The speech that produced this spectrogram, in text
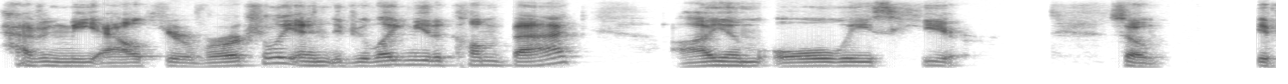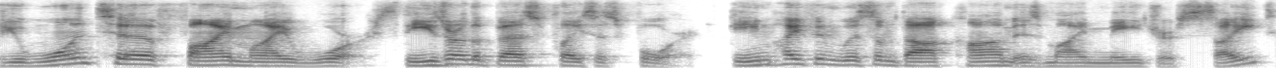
having me out here virtually. And if you'd like me to come back, I am always here. So if you want to find my works, these are the best places for it. Game-wisdom.com is my major site.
